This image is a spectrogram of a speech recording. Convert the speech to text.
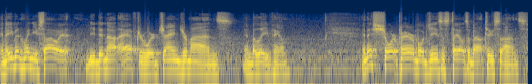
And even when you saw it, you did not afterward change your minds and believe him. In this short parable, Jesus tells about two sons.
